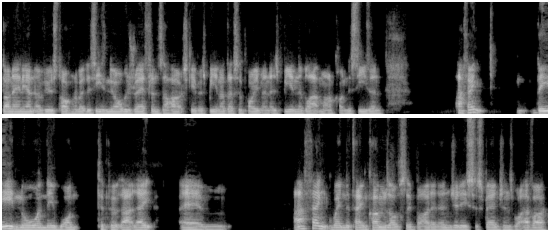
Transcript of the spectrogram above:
done any interviews talking about the season, they always reference the Hearts game as being a disappointment, as being the black mark on the season. I think they know and they want to put that right. Um, I think when the time comes, obviously barring injuries, suspensions, whatever,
